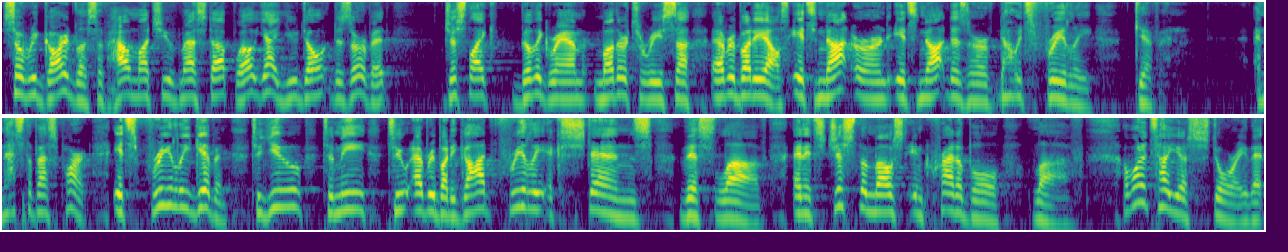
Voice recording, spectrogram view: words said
So, regardless of how much you've messed up, well, yeah, you don't deserve it, just like Billy Graham, Mother Teresa, everybody else. It's not earned, it's not deserved. No, it's freely given. And that's the best part. It's freely given to you, to me, to everybody. God freely extends this love. And it's just the most incredible love. I want to tell you a story that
